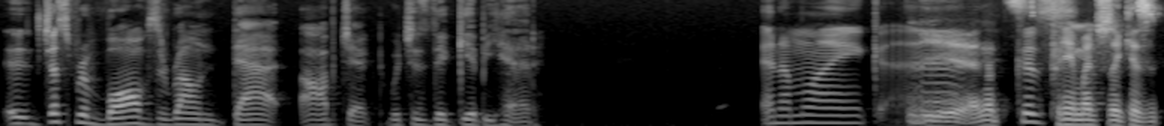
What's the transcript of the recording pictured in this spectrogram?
it just revolves around that object, which is the Gibby head. And I'm like, eh, yeah, that's 'cause- pretty much like his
